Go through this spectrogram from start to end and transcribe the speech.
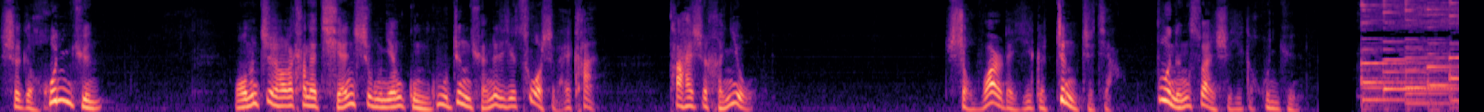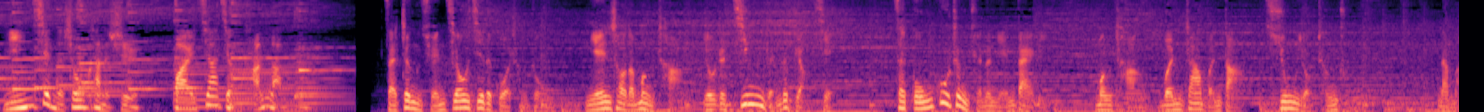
是个昏君。我们至少来看他前十五年巩固政权的这些措施来看，他还是很有手腕的一个政治家，不能算是一个昏君。您现在收看的是《百家讲坛》栏目。在政权交接的过程中，年少的孟昶有着惊人的表现。在巩固政权的年代里，孟昶稳扎稳打，胸有成竹。那么，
